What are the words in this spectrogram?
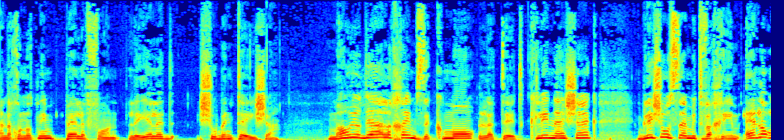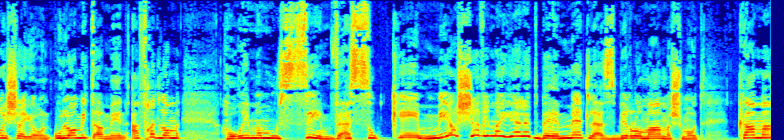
אנחנו נותנים פלאפון לילד שהוא בן תשע. מה הוא יודע על החיים? זה כמו לתת כלי נשק, בלי שהוא עושה מטווחים, אין לו רישיון, הוא לא מתאמן, אף אחד לא... הורים עמוסים ועסוקים, מי יושב עם הילד באמת להסביר לו מה המשמעות? כמה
